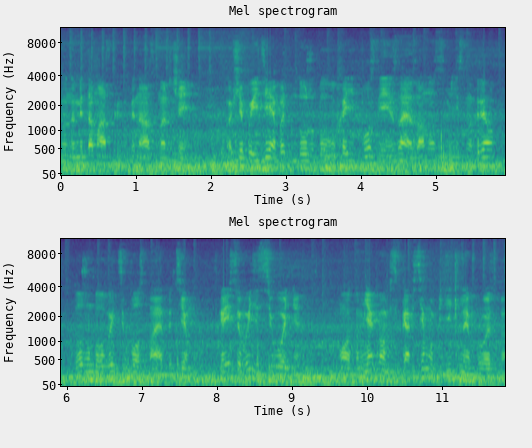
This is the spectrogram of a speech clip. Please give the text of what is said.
ну, на Metamask, Binance Smart Chain. Вообще, по идее, об этом должен был выходить пост, я не знаю, за анонсами не смотрел, должен был выйти пост на эту тему. Скорее всего, выйдет сегодня. Вот, у меня к вам ко всем убедительная просьба.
